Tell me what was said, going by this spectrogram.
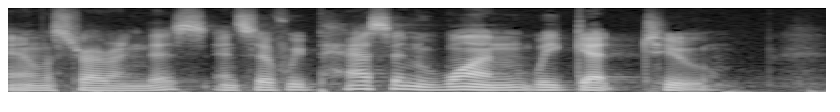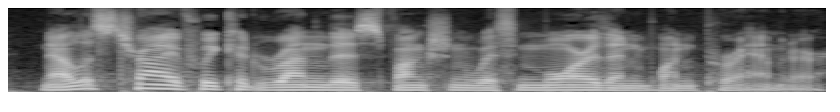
And let's try running this. And so if we pass in one, we get two. Now let's try if we could run this function with more than one parameter.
